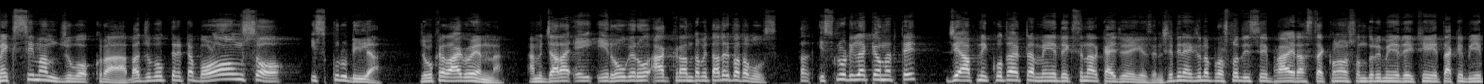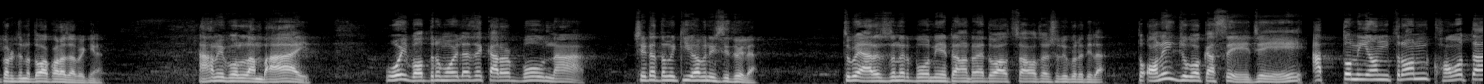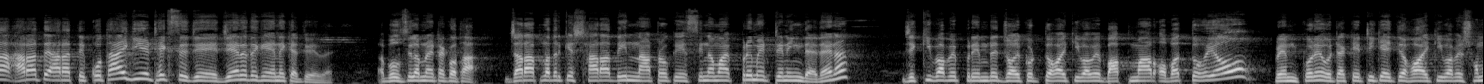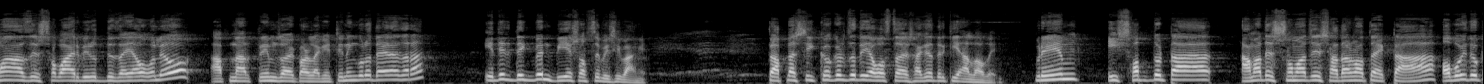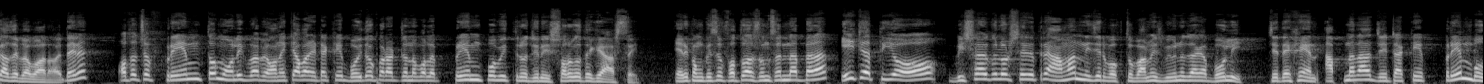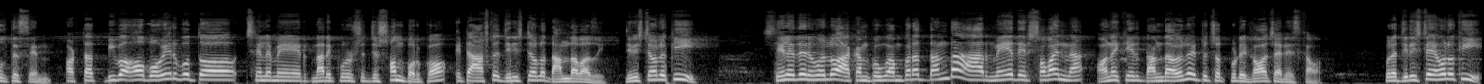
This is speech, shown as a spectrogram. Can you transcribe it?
Maximum যুবকরা বা যুবকদের একটা বড় অংশ স্ক্রু ডিলা যুবকরা রাগ হয়েন না। আমি যারা এই এই রোগেরও আক্রান্ত হবে তাদের কথা বলছি। স্ক্রু কেমন অর্থে যে আপনি কোথাও একটা মেয়ে দেখছেন আর কাজ হয়ে গেছেন। সেদিন একজন প্রশ্ন দিচ্ছে ভাই, রাস্তায় কোনো সুন্দরী মেয়ে দেখে তাকে বিয়ে করার জন্য দোয়া করা যাবে কিনা? আমি বললাম, ভাই, ওই ভদ্র মহিলা যে কারোর বউ না, সেটা তুমি কীভাবে নিশ্চিত হইলা? তুমি আরেকজনের বউ নিয়ে টানাটানে দোয়া চাওয়া চাওয়া শুরু করে দিলা। তো অনেক যুবক আছে যে আত্মনিয়ন্ত্রণ ক্ষমতা হারাতে হারাতে কোথায় গিয়ে ঠেকছে যে জেনে দেখে এনে খেতে হয়ে যায় বলছিলাম না একটা কথা, যারা আপনাদেরকে সারাদিন নাটকে, সিনেমায় প্রেমের ট্রেনিং দেয়, তাই না? যে কীভাবে প্রেমরে জয় করতে হয়, কীভাবে বাপ মার অবাধ্য হয়েও প্রেম করে ওটাকে টিকাইতে হয়, কীভাবে সমাজের সবার বিরুদ্ধে যাইয়াও হলেও আপনার প্রেম জয় করা লাগে। ট্রেনিংগুলো দেয় না যারা? এদের দেখবেন বিয়ে সবচেয়ে বেশি ভাঙে। তো আপনার শিক্ষকের যদি অবস্থা হয় সাগরদের কি হাল হবে? প্রেম এই শব্দটা আমাদের সমাজে সাধারণত একটা অবৈধ কাজে ব্যবহার হয়, তাই না? অথচ প্রেম তো মৌলিকভাবে অনেকে আবার এটাকে বৈধ করার জন্য বলে প্রেম পবিত্র জিনিস স্বর্গ থেকে আসছে। এরকম কিছু ফতোয়া শুনছেন না আপনারা? এই জাতীয় বিষয়গুলোর সেক্ষেত্রে আমার নিজের বক্তব্য, আমি বিভিন্ন জায়গায় বলি যে দেখেন, আপনারা যেটাকে প্রেম বলতেছেন, অর্থাৎ বিবাহ বহির্ভূত ছেলে মেয়ের নারী পুরুষের যে সম্পর্ক, এটা আসলে জিনিসটা হলো দান্দাবাজি। জিনিসটা হলো কি? ছেলেদের হলো আকাম কুকাম করার দান্দা, আর মেয়েদের সবাই না, অনেকের দান্দা হলো একটু চটপটে খাওয়া, চাইনিজ খাওয়া। পুরো জিনিসটাই হলো কি?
